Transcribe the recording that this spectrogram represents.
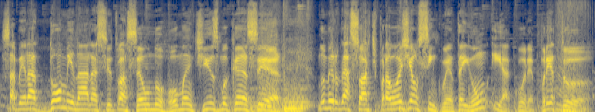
Saberá dominar a situação no romantismo, Câncer. Número da sorte para hoje é o 51 e a cor é preto.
